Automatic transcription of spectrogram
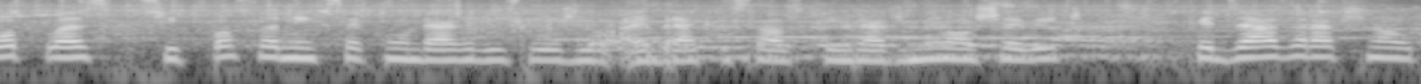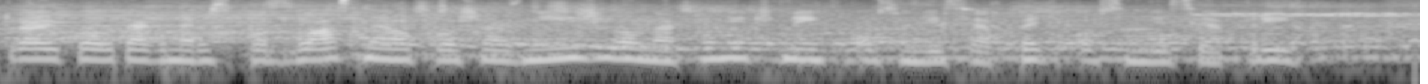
Potles si v posledných sekundách vyslúžil aj bratislavský hráč Miloševič, keď zázračnou trojkou takmer spod vlastného koša znížil na konečných 85-83.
